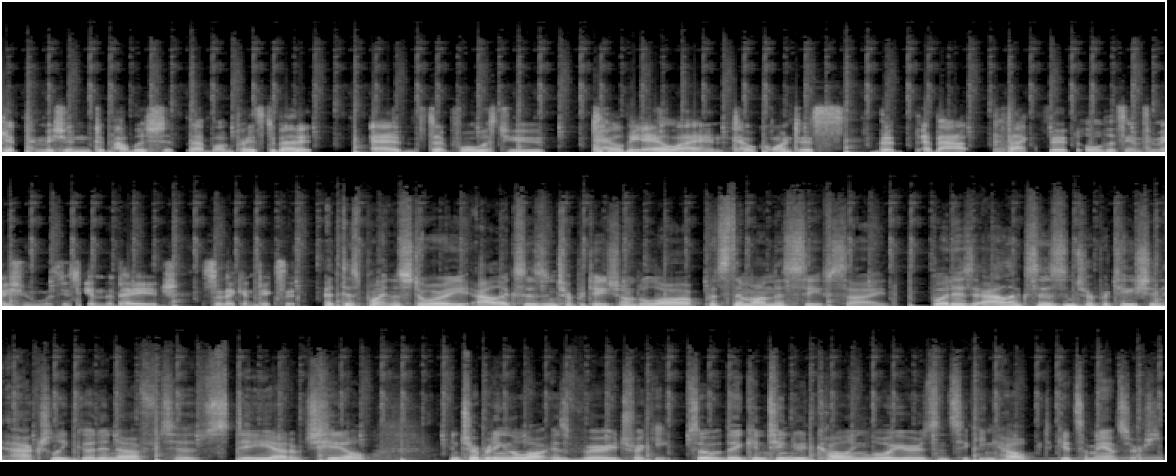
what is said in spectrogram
get permission to publish a blog post about it. And step four was to tell the airline, tell Qantas that about the fact that all this information was just in the page so they can fix it. At this point in the story, Alex's interpretation of the law puts them on the safe side. But is Alex's interpretation actually good enough to stay out of jail? Interpreting the law is very tricky, so they continued calling lawyers and seeking help to get some answers,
